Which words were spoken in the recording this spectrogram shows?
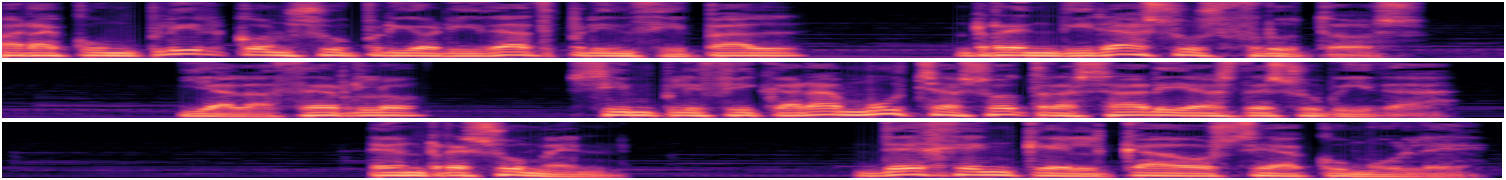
para cumplir con su prioridad principal, rendirá sus frutos, y al hacerlo, simplificará muchas otras áreas de su vida. En resumen, dejen que el caos se acumule.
